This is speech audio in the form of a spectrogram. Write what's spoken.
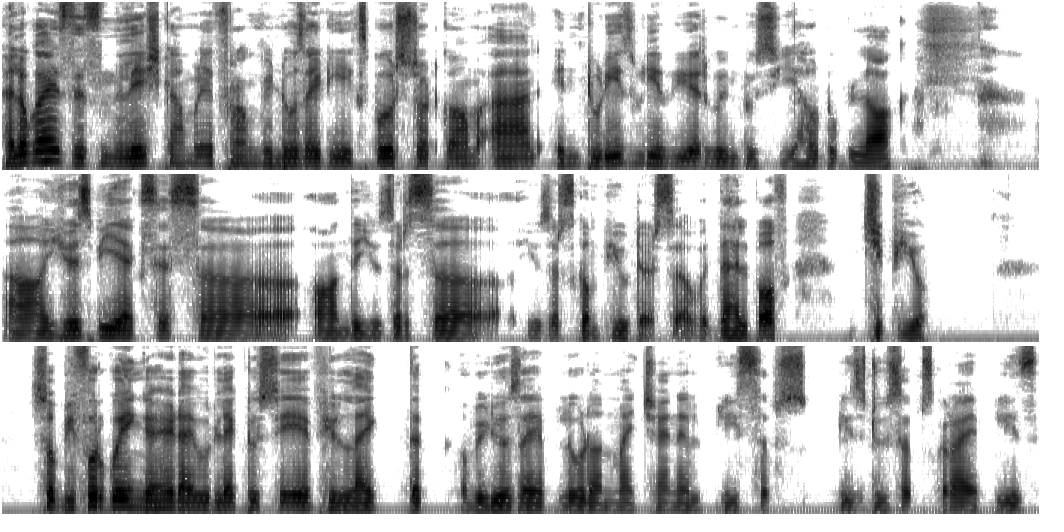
Hello guys, this is Nilesh Kamble from WindowsITExperts.com and in today's video we are going to see how to block uh, USB access uh, on the user's uh, user's computers uh, with the help of GPO. So before going ahead, I would like to say if you like the videos I upload on my channel, please subs please do subscribe. Please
